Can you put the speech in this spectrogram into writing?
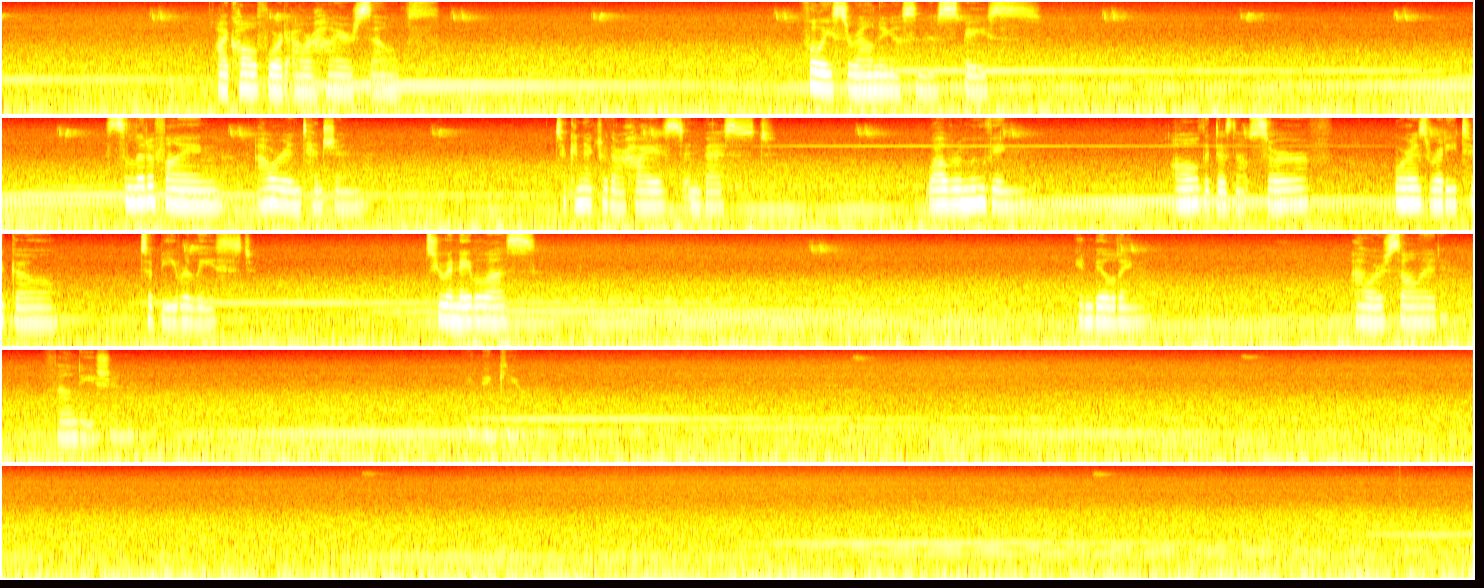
I call forward our higher selves, fully surrounding us in this space. Solidifying our intention connect with our highest and best while removing all that does not serve or is ready to go to be released to enable us in building our solid foundation. We thank you.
